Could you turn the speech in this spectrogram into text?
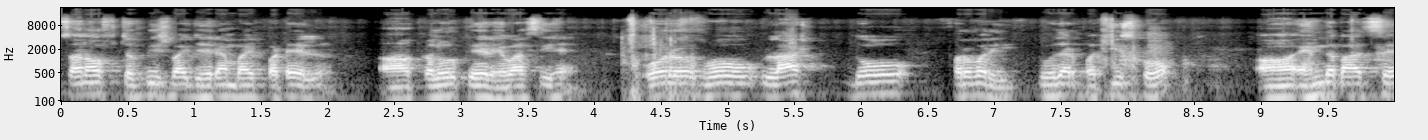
सन ऑफ जगदीश भाई जयराम भाई पटेल अ, कलोल के रहवासी है और वो लास्ट दो फरवरी 2025 को अ, अहमदाबाद से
